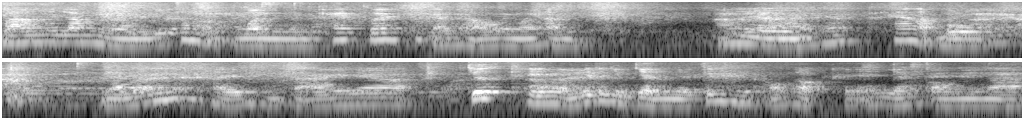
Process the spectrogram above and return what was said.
35 người chỉ có một mình mình khác với cái cảnh hậu về ngoại hình. Nên là nó khá là buồn. Và đến thì hiện tại ờ, trước khi mình biết tới chương trình và trước khi phẫu thuật thì em vẫn còn là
